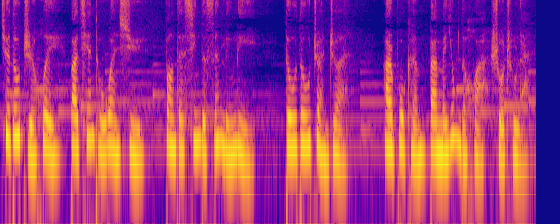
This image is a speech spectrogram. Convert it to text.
却都只会把千头万绪放在新的森林里兜兜转转，而不肯把没用的话说出来。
